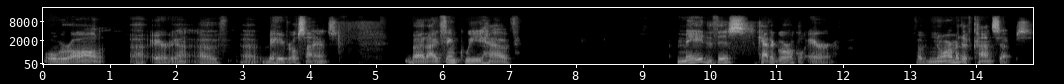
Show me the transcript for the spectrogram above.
overall uh, area of uh, behavioral science. But I think we have made this categorical error of normative concepts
